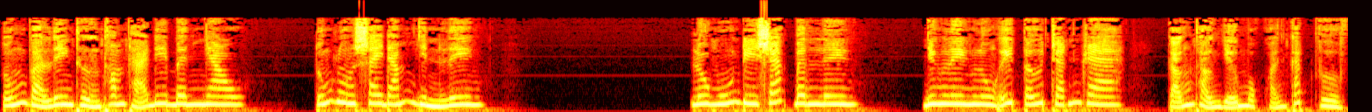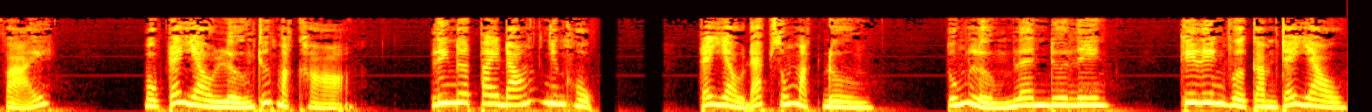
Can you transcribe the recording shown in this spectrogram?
Tuấn và Liên thường thông thả đi bên nhau. Tuấn luôn say đắm nhìn Liên. Luôn muốn đi sát bên Liên, nhưng Liên luôn ý tứ tránh ra, cẩn thận giữ một khoảng cách vừa phải. Một trái dầu lượng trước mặt họ. Liên đưa tay đón nhưng hụt. Trái dầu đáp xuống mặt đường. Tuấn lượm lên đưa Liên. Khi Liên vừa cầm trái dầu,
